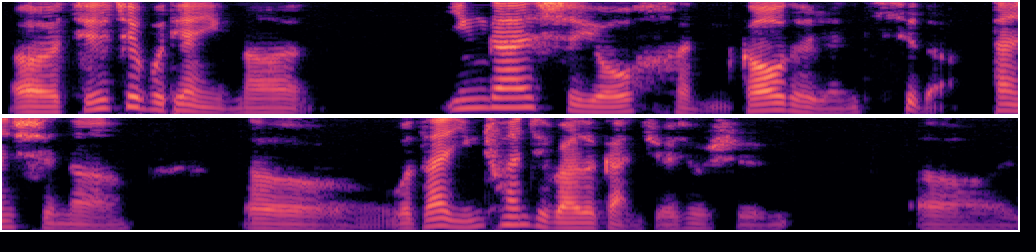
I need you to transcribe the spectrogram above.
呃，其实这部电影呢。应该是有很高的人气的，但是呢，呃，我在银川这边的感觉就是，呃，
